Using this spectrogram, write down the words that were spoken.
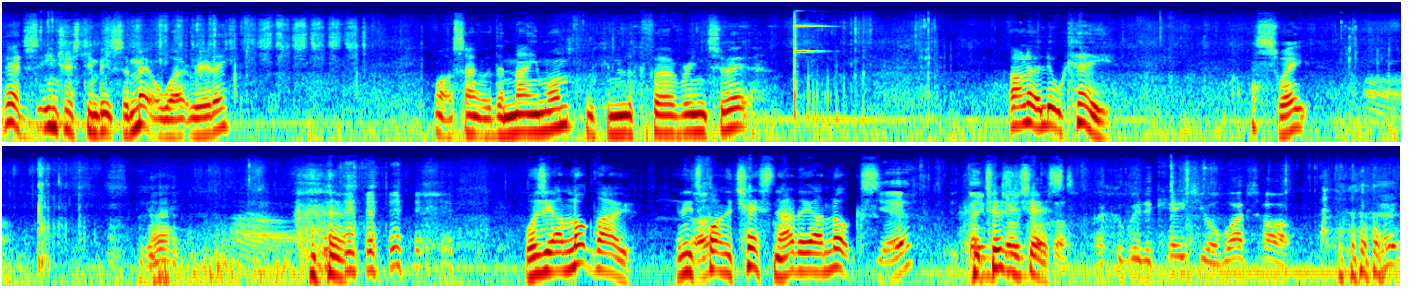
yeah, just interesting bits of metalwork really. Might have something with a name on, we can look further into it. Oh, look, a little key. That's sweet. Ah. Was he unlocked though? You need to find the chest now. They unlocks. Yeah? The treasure chest. Locker. That could be the key to your wife's heart.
